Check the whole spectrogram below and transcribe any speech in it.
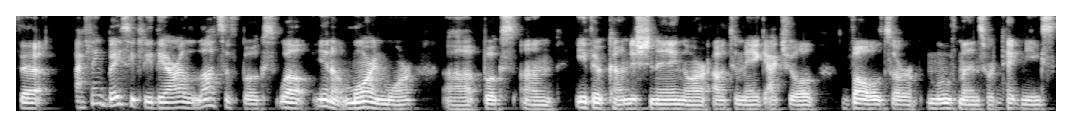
So I think basically there are lots of books. Well, you know, more and more uh, books on either conditioning or how to make actual vaults or movements or techniques.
